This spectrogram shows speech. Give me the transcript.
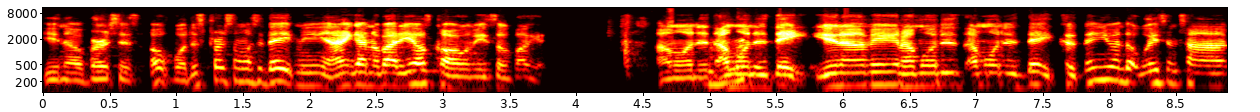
You know, versus, oh, well, this person wants to date me. I ain't got nobody else calling me, so fuck it. I'm on this. I'm on this date. You know what I mean? I'm on this. I'm on this date because then you end up wasting time,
